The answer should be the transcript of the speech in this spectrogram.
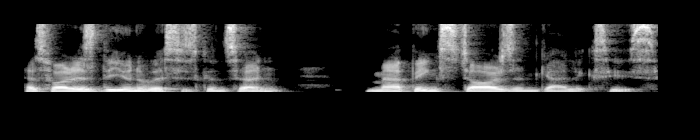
As far as the universe is concerned, mapping stars and galaxies.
